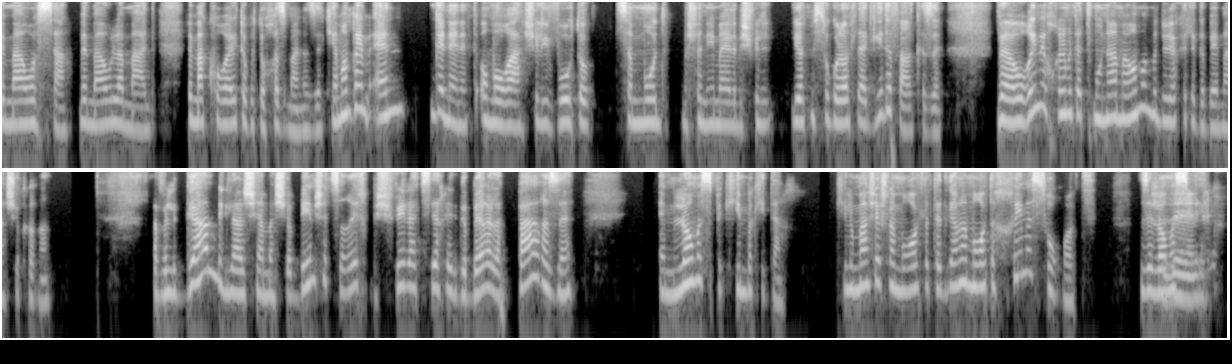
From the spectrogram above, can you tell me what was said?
ומה הוא עשה, ומה הוא למד, ומה קורה איתו בתוך הזמן הזה. כי המון פעמים אין גננת או מורה שליוו אותו צמוד בשנים האלה בשביל להיות מסוגלות להגיד דבר כזה. וההורים יכולים לתת תמונה מאוד מאוד מדויקת לגבי מה שקרה. אבל גם בגלל שהמשאבים שצריך בשביל להצליח להתגבר על הפער הזה, הם לא מספיקים בכיתה. כאילו מה שיש למורות לתת, גם למורות הכי מסורות, זה לא זה, מספיק.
